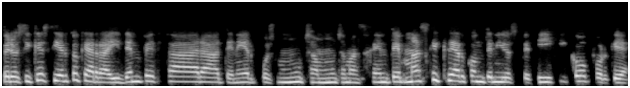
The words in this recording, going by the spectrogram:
Pero sí que es cierto que a raíz de empezar a tener pues mucha, mucha más gente, más que crear contenido específico, porque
